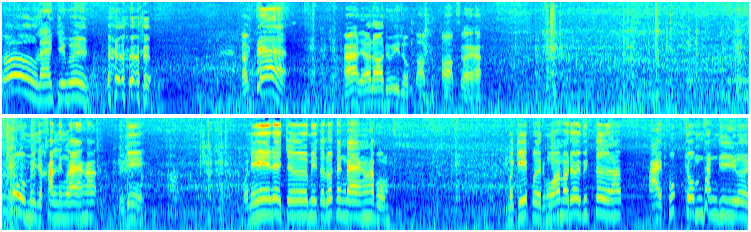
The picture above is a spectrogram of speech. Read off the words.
โอ้แรงจริงเว้ยของแท้อะเดี๋ยวรอดูอีหลงออกออกหน่อยครับโอ้มีแต่คันแรงๆฮะอยู่นี่ วันนี้ได้เจอมีแต่รถแรงๆนะครับผม เมื่อกี้เปิดหัวมาด้วยวิกเตอร์นะครับถ่ายปุ๊บจมทันทีเลย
